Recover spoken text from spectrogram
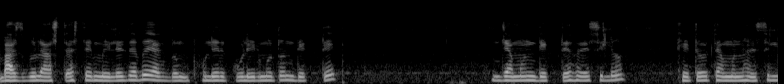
ভাসগুলো আস্তে আস্তে মেলে যাবে, একদম ফুলের কুলির মতন দেখতে। যেমন দেখতে হয়েছিল। খেতেও তেমন হয়েছিল।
